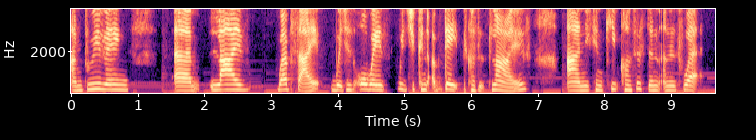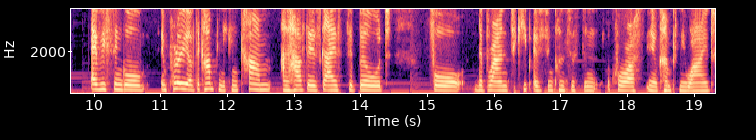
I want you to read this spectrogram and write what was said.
and breathing um, live website, which is always which you can update because it's live, and you can keep consistent, and it's where every single employee of the company can come and have those guys to build for the brand to keep everything consistent across you know company wide.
